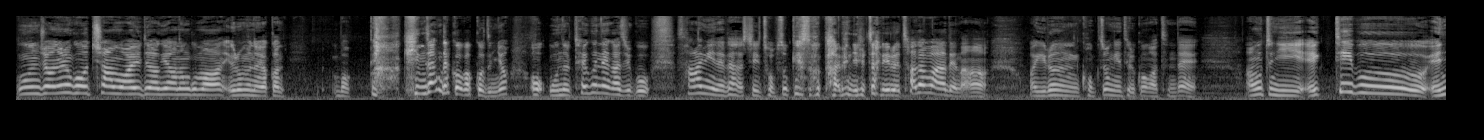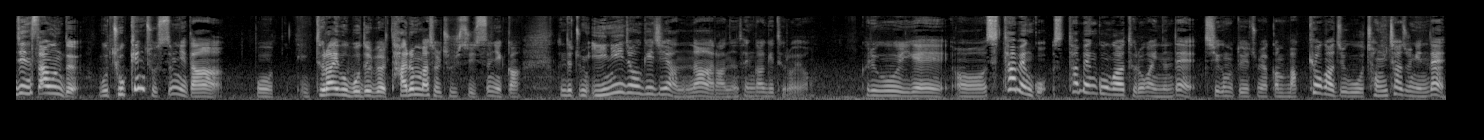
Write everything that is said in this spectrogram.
운전을 거참 와일드하게 하는구만 이러면은 약간 막 긴장될 것 같거든요. 어 오늘 퇴근해가지고 사람인 다시 접속해서 다른 일자리를 찾아봐야 되나 막 이런 걱정이 들 것 같은데 아무튼 이 active 엔진 사운드 뭐 좋긴 좋습니다. 뭐 드라이브 모드별 다른 맛을 줄 수 있으니까 근데 좀 인위적이지 않나라는 생각이 들어요. 그리고 이게 어, 스타뱅고 스타뱅고가 들어가 있는데 지금 또 좀 약간 막혀가지고 정차 중인데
